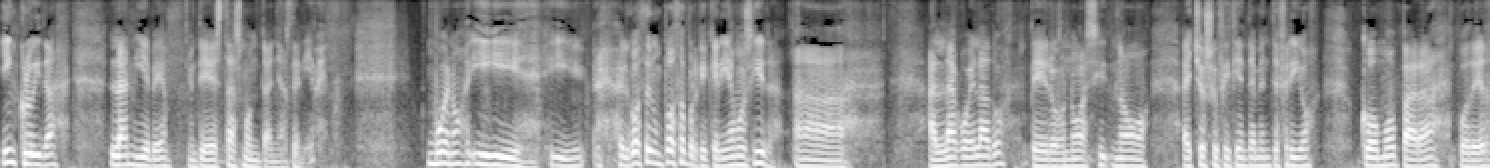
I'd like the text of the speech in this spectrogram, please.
incluida la nieve de estas montañas de nieve. Bueno, y, el gozo en un pozo porque queríamos ir al lago helado, pero no, así, no ha hecho suficientemente frío como para poder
